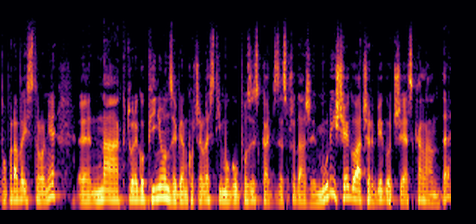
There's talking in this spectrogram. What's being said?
po prawej stronie na którego pieniądze Biancocelesti mogą pozyskać ze sprzedaży Murisiego, Acerbiego czy Escalante. E,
